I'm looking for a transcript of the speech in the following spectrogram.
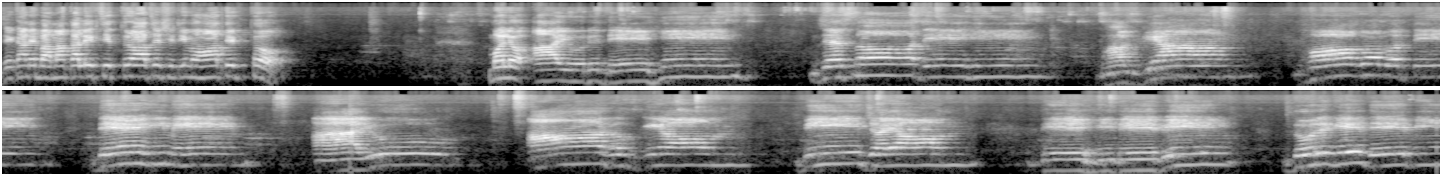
যেখানে বামাকালীর চিত্র আছে সেটি মহাতীর্থ। বলো, আয়ুর দেহি দেহি ভাগ্যা ভগবতী দেহি মে আয়ু আরোগ্যম বিজয়ম দেহি দেবী দুর্গে দেবী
